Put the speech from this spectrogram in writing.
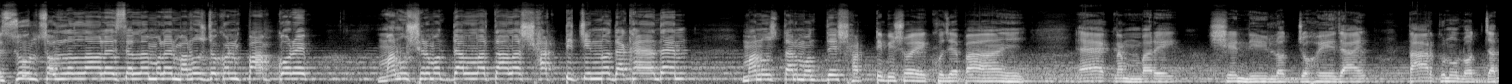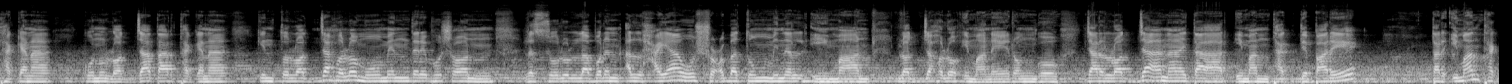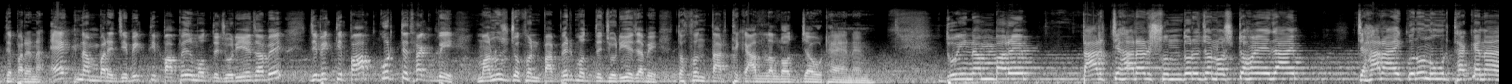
রসুল সাল্লাহ সাল্লাম বলেন, মানুষ যখন পাপ করে, মানুষের মধ্যে আল্লাহ তাআলা ষাটটি চিহ্ন দেখা দেন, মানুষ তার মধ্যে ষাটটি বিষয়ে খুঁজে পায়। এক নম্বরে, সে নির্লজ্জ হয়ে যায়, তার কোনো লজ্জা থাকে না, কোনো লজ্জা তার থাকে না, কিন্তু লজ্জা হলো মোমেনদের ভূষণ। রসুল্লাহ বলেন আল হায়া ও শবাতুম মিনাল ইমান লজ্জা হলো ইমানের অঙ্গ, যার লজ্জা নাই তার ইমান থাকতে পারে তার ইমান থাকতে পারে না। এক নম্বরে যে ব্যক্তি পাপের মধ্যে জড়িয়ে যাবে, যে ব্যক্তি পাপ করতে থাকবে, মানুষ যখন পাপের মধ্যে জড়িয়ে যাবে, তখন তার থেকে আল্লাহ লজ্জা উঠায় নেন। দুই নম্বরে, তার চেহারার সৌন্দর্য নষ্ট হয়ে যায়। চেহারায় কোনো নূর থাকে না,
